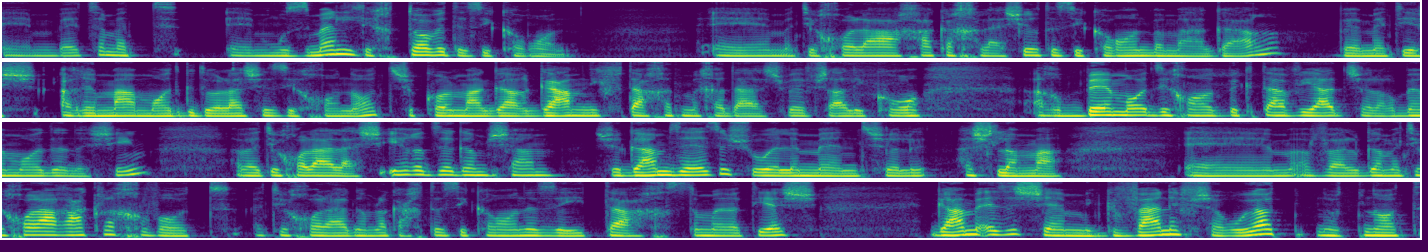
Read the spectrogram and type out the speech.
אמ, בעצם את מוזמנת לכתוב את הזיכרון. את יכולה אחר כך להשאיר את הזיכרון במאגר. באמת יש ערימה מאוד גדולה של זיכרונות, שכל מאגר גם נפתחת מחדש ואפשר לקרוא הרבה מאוד זיכרונות בכתב יד של הרבה מאוד אנשים, אבל את יכולה להשאיר את זה גם שם, שגם זה איזשהו אלמנט של השלמה. אמ, אבל גם את יכולה רק לחוות, את יכולה גם לקחת את הזיכרון הזה איתך, זאת אומרת, יש גם איזה שהם מגוון אפשרויות נותנות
